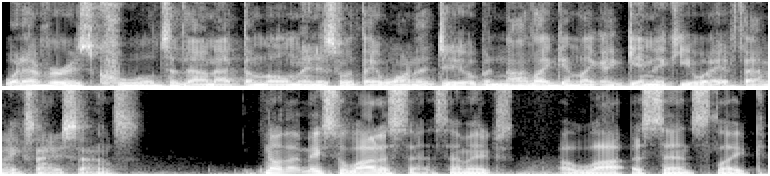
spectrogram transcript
whatever is cool to them at the moment is what they want to do, but not like in like a gimmicky way if that makes any sense. No, that makes a lot of sense. That makes a lot of sense. Like,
